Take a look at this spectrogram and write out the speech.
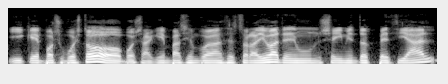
y que por supuesto, pues aquí en Pasión por el Ancestro Radio va a tener un seguimiento especial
